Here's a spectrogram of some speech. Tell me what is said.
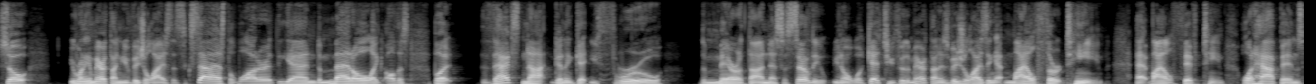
So you're running a marathon, you visualize the success, the water at the end, the medal, like all this, but that's not going to get you through the marathon necessarily. You know, what gets you through the marathon is visualizing at mile 13, at mile 15. What happens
